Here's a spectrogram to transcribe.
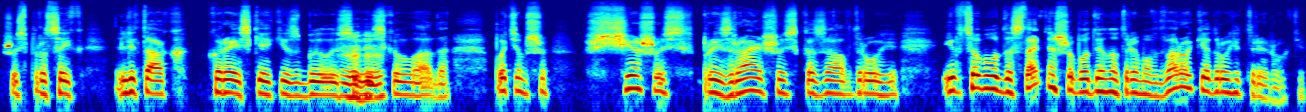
щось про цей літак корейський, який збили совєтська влада. Потім що, ще щось про Ізраїль щось сказав другий. І в цьому було достатньо, щоб один отримав два роки, а другий три роки.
